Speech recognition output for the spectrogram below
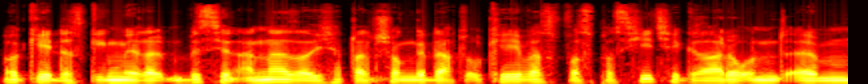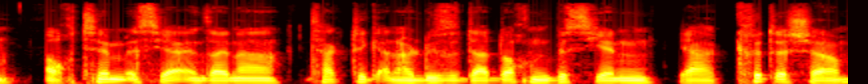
Okay, das ging mir halt ein bisschen anders. Also ich habe dann schon gedacht, okay, was, was passiert hier gerade? Und ähm, auch Tim ist ja in seiner Taktikanalyse da doch ein bisschen ja kritischer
